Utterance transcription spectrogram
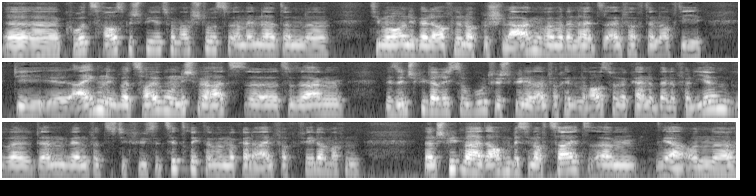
äh, kurz rausgespielt vom Abstoß. Am Ende hat dann äh, Timo Horn die Bälle auch nur noch geschlagen, weil man dann halt einfach dann auch die, die äh, eigene Überzeugung nicht mehr hat, zu sagen, wir sind spielerisch so gut, wir spielen ihn einfach hinten raus, weil wir keine Bälle verlieren, weil dann werden plötzlich die Füße zittrig, dann will man keine einfachen Fehler machen. Dann spielt man halt auch ein bisschen auf Zeit, ähm, ja, und äh,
